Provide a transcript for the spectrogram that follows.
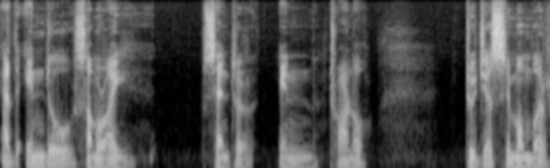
at the Indo Samurai Center in Toronto to just remember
